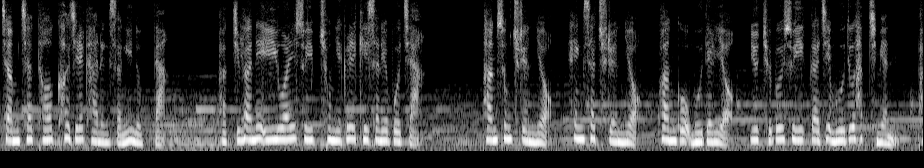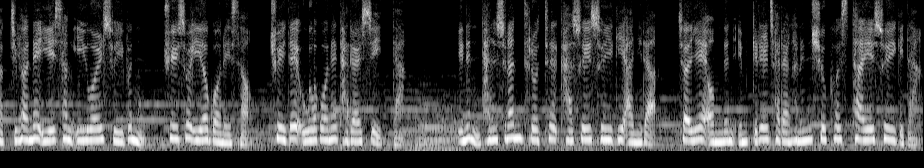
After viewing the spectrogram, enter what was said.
점차 더 커질 가능성이 높다. 박지현의 2월 수입 총액을 계산해보자. 방송 출연료, 행사 출연료, 광고 모델료, 유튜브 수익까지 모두 합치면 박지현의 예상 2월 수입은 최소 2억 원에서 최대 5억 원에 달할 수 있다. 이는 단순한 트로트 가수의 수익이 아니라 전례 없는 인기를 자랑하는 슈퍼스타의 수익이다.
